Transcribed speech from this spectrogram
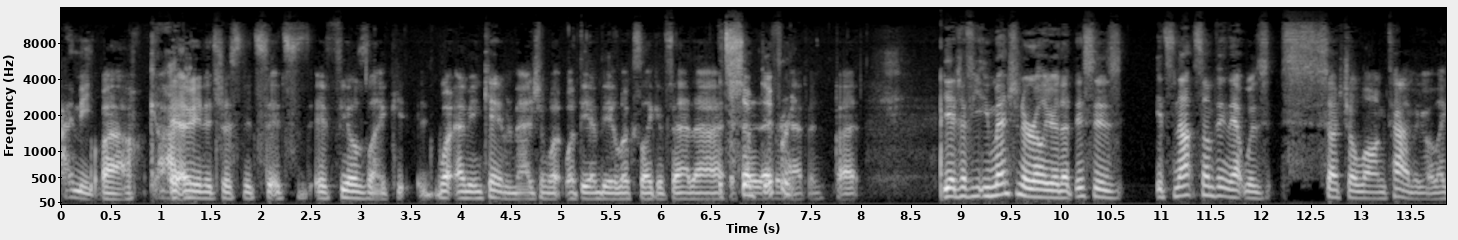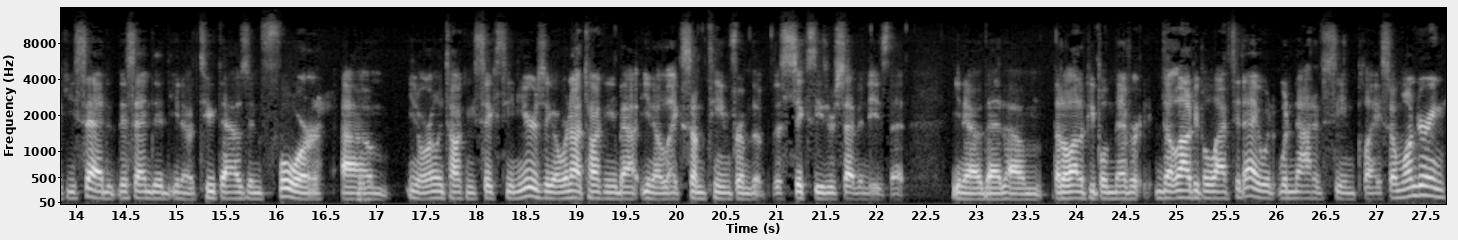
I mean, wow. God. I mean, it's just it's it's it feels like what I mean. Can't even imagine what what the NBA looks like if that uh, it's if so that different. happened, but. Yeah, Jeff, you mentioned earlier that this is it's not something that was such a long time ago. Like you said, this ended, you know, 2004. Um, you know, we're only talking 16 years ago. We're not talking about, you know, like some team from the, the 60s or 70s that, you know, that um, that a lot of people never, that a lot of people alive today would, would not have seen play. So I'm wondering,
